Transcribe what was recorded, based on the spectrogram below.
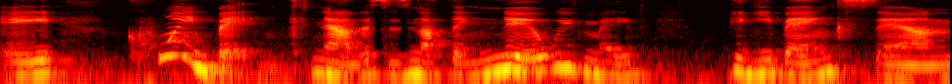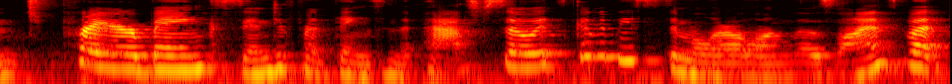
a coin bank. Now, this is nothing new. We've made piggy banks and prayer banks and different things in the past. So it's going to be similar along those lines, but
